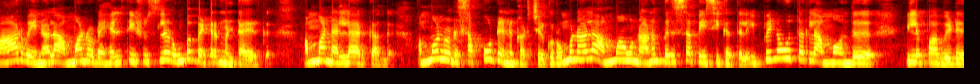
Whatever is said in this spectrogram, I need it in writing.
பார்வையினால அம்மானோட ஹெல்த் இஷ்யூஸில் ரொம்ப பெட்டர்மெண்ட் ஆயிருக்கு. அம்மா நல்லா இருக்காங்க. அம்மானோட சப்போர்ட் எனக்கு கிடச்சிருக்கு. ரொம்ப நாளாக அம்மாவும் நானும் பெருசாக பேசிக்கிறதில்ல. இப்போ என்னவோ தெரில அம்மா வந்து இல்லைப்பா விடு.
